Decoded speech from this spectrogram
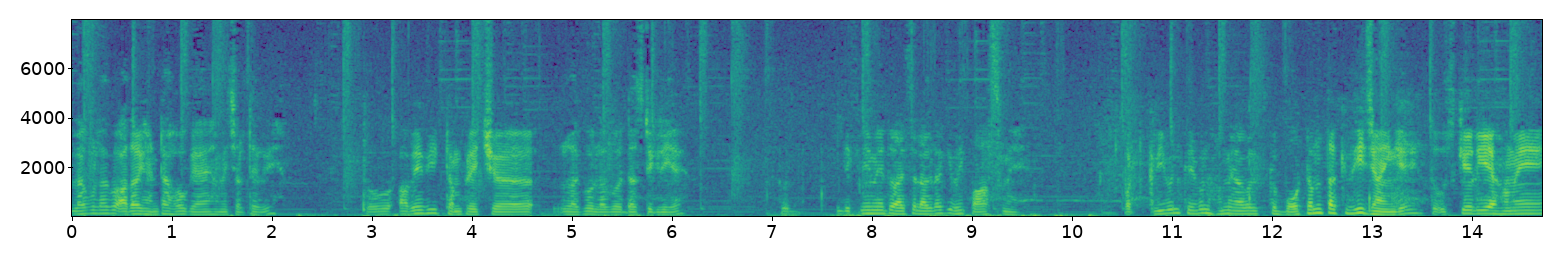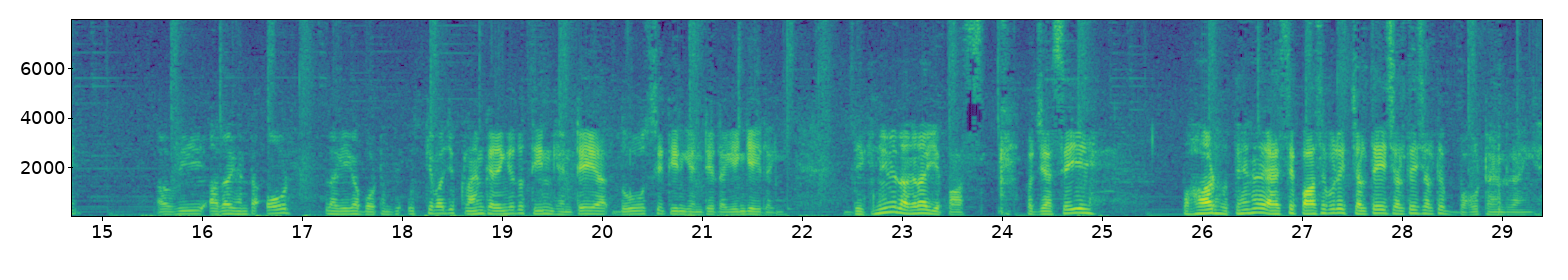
लगभग लगभग आधा घंटा हो गया है हमें चलते हुए। तो अभी भी टेम्परेचर लगभग लगभग दस डिग्री है। तो दिखने में तो ऐसा लग रहा है कि भाई पास में है। पर करीबन करीबन हमें अगर इसके बॉटम तक भी जाएँगे तो उसके लिए हमें अभी आधा घंटा और लगेगा बॉटम पे। उसके बाद जो क्लाइम करेंगे तो तीन घंटे या दो से तीन घंटे लगेंगे ही लगेंगे। देखने में लग रहा है ये पास। पर जैसे ये पहाड़ होते हैं ना, ऐसे पास बोले चलते ही चलते चलते बहुत टाइम लगाएँगे।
